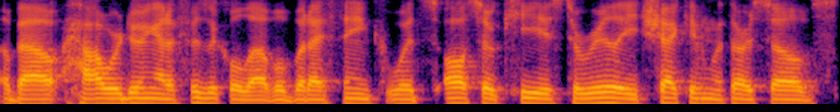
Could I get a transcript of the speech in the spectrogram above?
about how we're doing at a physical level. But I think what's also key is to really check in with ourselves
